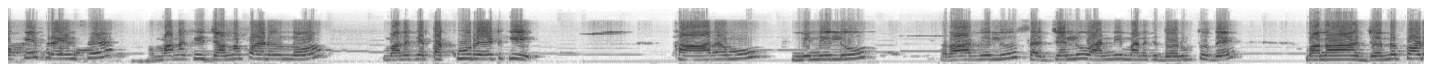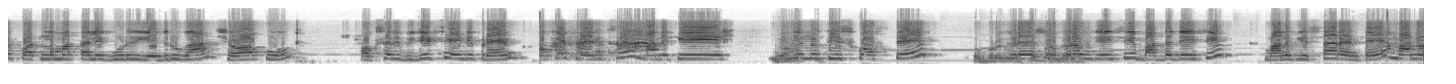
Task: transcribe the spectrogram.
ఓకే ఫ్రెండ్స్ మనకి జొన్నపాడులో మనకి తక్కువ రేటుకి కారము మినిలు రాగులు సజ్జలు అన్ని మనకి దొరుకుతుంది. మన జొన్నపాడు పొట్లమ్మ తల్లి గుడి ఎదురుగా షాపు. ఒకసారి విజిట్ చేయండి ఫ్రెండ్స్. ఓకే ఫ్రెండ్స్ మనకి మినిలు తీసుకొస్తే శుభ్రం ఇక్కడే చేసి శుభ్రం చేసి బద్ద చేసి మనకి ఇస్తారంటే మనం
